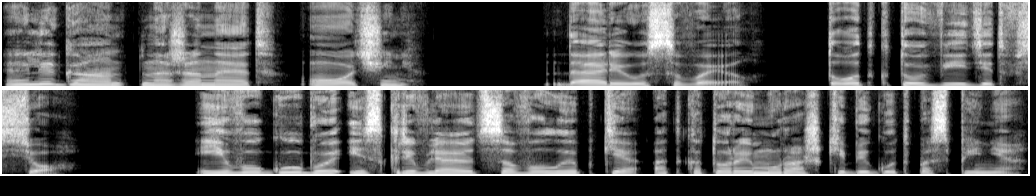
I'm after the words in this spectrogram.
«Элегантно, Жанет, очень». Дариус Вейл, тот, кто видит все. Его губы искривляются в улыбке, от которой мурашки бегут по спине.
